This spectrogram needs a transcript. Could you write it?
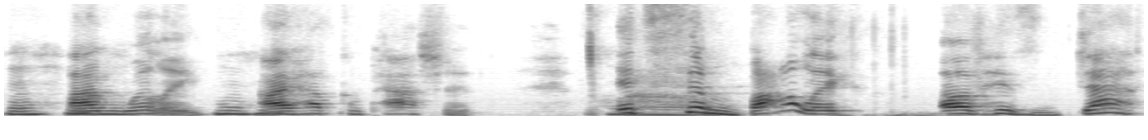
Mhm. I'm willing, Mhm. I have compassion. It's symbolic of his death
